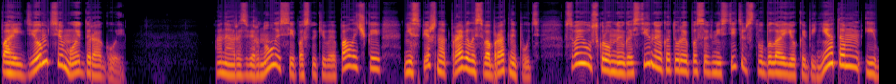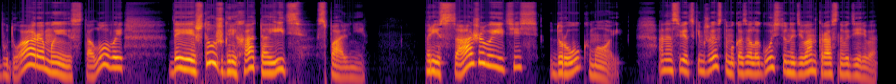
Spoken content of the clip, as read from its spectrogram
Пойдемте, мой дорогой». Она развернулась и, постукивая палочкой, неспешно отправилась в обратный путь, в свою скромную гостиную, которая по совместительству была ее кабинетом и будуаром, и столовой, да и что уж греха таить спальней. «Присаживайтесь, друг мой». Она светским жестом указала гостю на диван красного дерева.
